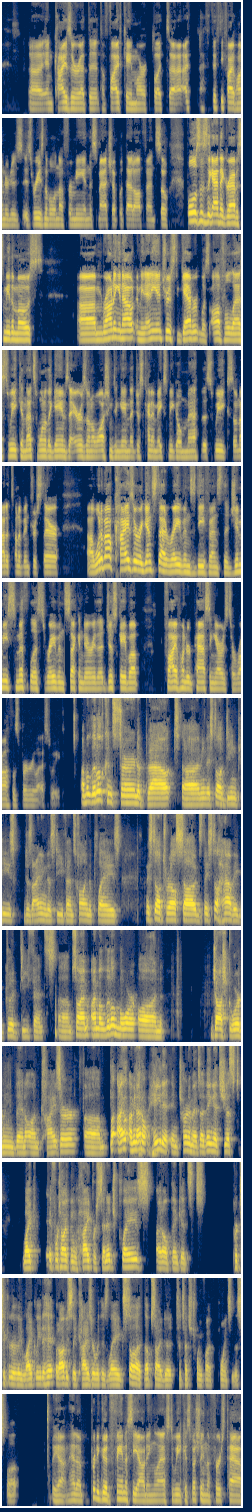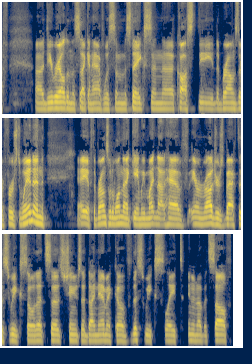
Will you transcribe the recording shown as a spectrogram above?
uh, and Kizer at the, the 5K mark. But uh, 5,500 is is reasonable enough for me in this matchup with that offense. So Foles is the guy that grabs me the most. Um, rounding it out, I mean, any interest? Gabbert was awful last week, and that's one of the games, the Arizona Washington game, that just kind of makes me go meh this week. So not a ton of interest there. Uh, what about Kizer against that Ravens defense, the Jimmy Smithless Ravens secondary that just gave up 500 passing yards to Roethlisberger last week. I'm a little concerned about. Uh, I mean, they still have Dean Pees designing this defense, calling the plays. They still have Terrell Suggs. They still have a good defense. Um, so I'm I'm a little more on Josh Gordon than on Kizer. Um, but I, I mean, I don't hate it in tournaments. I think it's just like if we're talking high percentage plays, I don't think it's particularly likely to hit. But obviously, Kizer with his legs still has upside to, to touch 25 points in this spot. Yeah, and had a pretty good fantasy outing last week, especially in the first half. Uh, derailed in the second half with some mistakes and uh, cost the the Browns their first win. And hey, if the Browns would have won that game, we might not have Aaron Rodgers back this week. So that's uh, changed the dynamic of this week's slate in and of itself.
